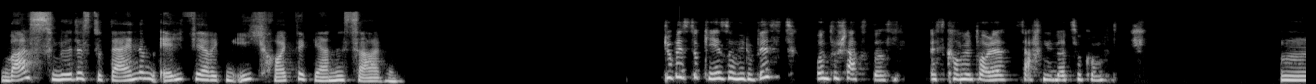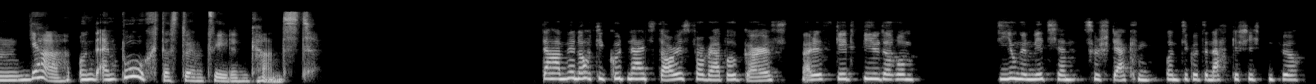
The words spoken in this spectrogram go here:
Was würdest du deinem elfjährigen Ich heute gerne sagen? Du bist okay, so wie du bist und du schaffst das. Es kommen tolle Sachen in der Zukunft. Mm, ja, und ein Buch, das du empfehlen kannst. Da haben wir noch die Goodnight Stories for Rebel Girls, weil es geht viel darum, die jungen Mädchen zu stärken und die gute Nachtgeschichten für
